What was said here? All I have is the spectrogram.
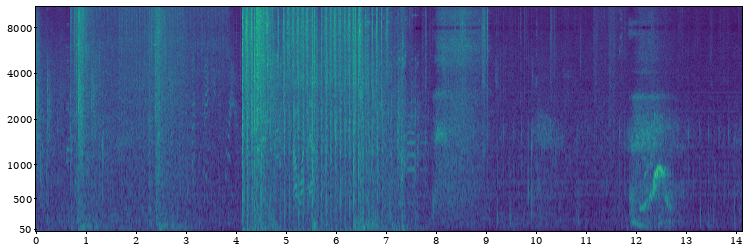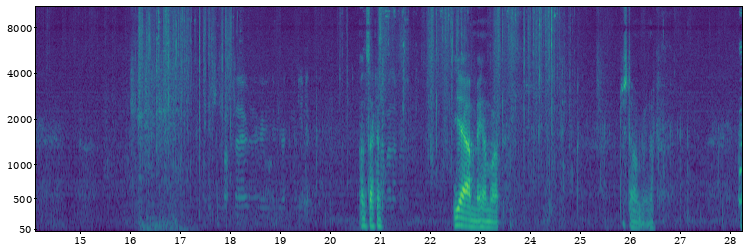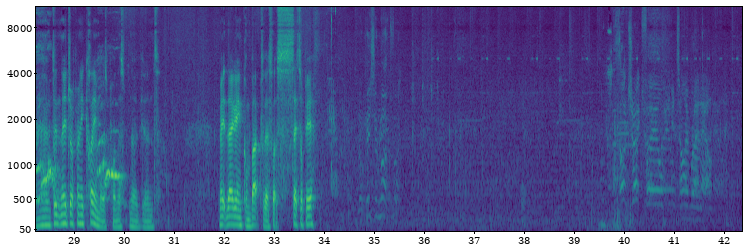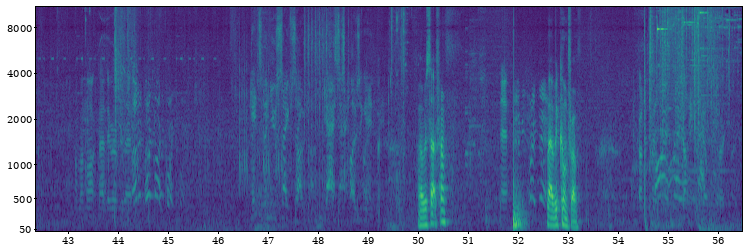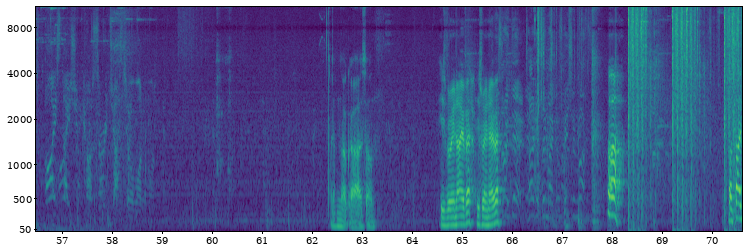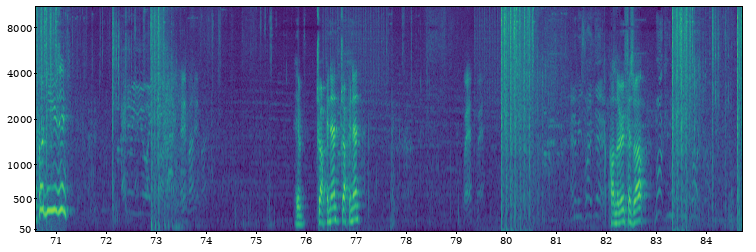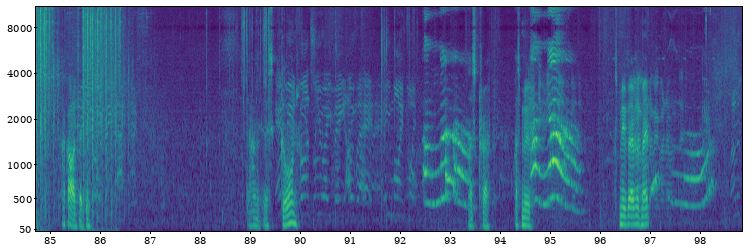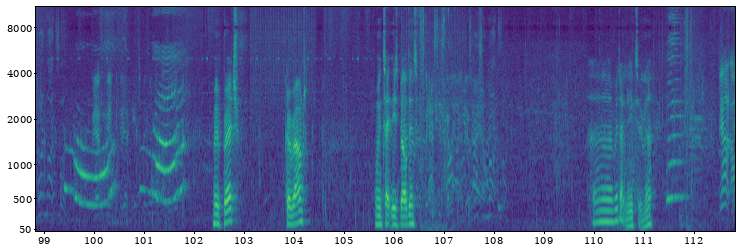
Got one down. Munitions box there, if you- if you reckon we need it. One second. Have a look. Yeah, I'm me. I'm up. Just arming up. Um, didn't they drop any claymores upon this? No, they didn't. Mate, they're going to come back for this. Let's set up here. Location marked for. Contract failed. Time ran out. On my mark there, they were over there. point marked for. Get to the new safe zone. Gas is closing in. Where was that from? Where we come from? I've not got eyes on. He's running over. He's running over. For. Oh! What's that gun you using? Dropping in, dropping in. Where? Where? Enemies right there. On the roof as well. I can't take him. Damn it. Be mindful. That's crap. Let's move. Let's move over, mate. Move bridge. Go round. We can take these buildings. Go. Uh, we don't need to, no.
